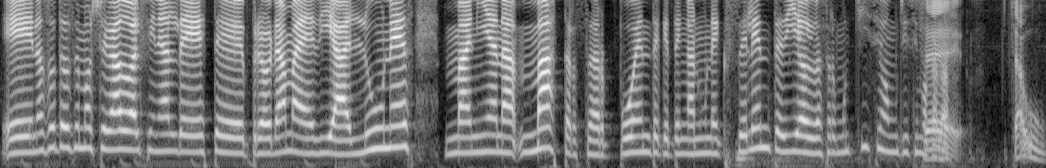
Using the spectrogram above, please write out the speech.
Eh, nosotros hemos llegado al final de este programa de día lunes. Mañana más tercer puente. Que tengan un excelente día. Hoy va a ser muchísimo, muchísimo calor. Sí. Chau.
